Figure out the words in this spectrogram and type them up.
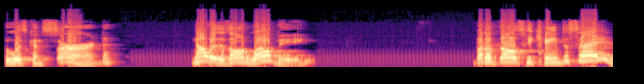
who is concerned not with His own well being, but of those He came to save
